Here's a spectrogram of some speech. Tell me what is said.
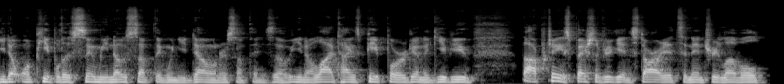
you don't want people to assume you know something when you don't or something. So, you know, a lot of times people are going to give you the opportunity, especially if you're getting started. It's an entry level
